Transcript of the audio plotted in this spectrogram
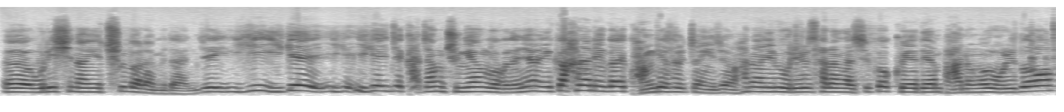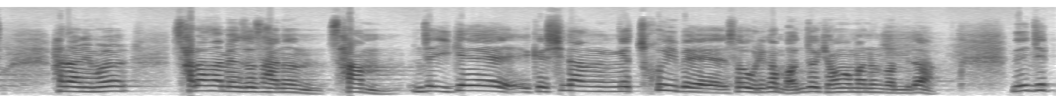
우리 신앙이 출발합니다. 이제 이게, 이게, 이게, 이제 가장 중요한 거거든요. 그러니까 하나님과의 관계 설정이죠. 하나님이 우리를 사랑하시고 그에 대한 반응을 우리도 하나님을 사랑하면서 사는 삶. 이제 이게 그 신앙의 초입에서 우리가 먼저 경험하는 겁니다. 근데 이제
